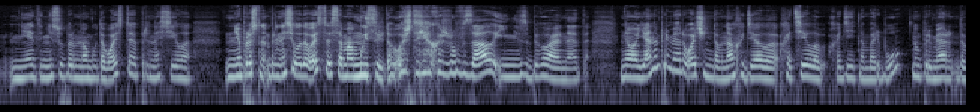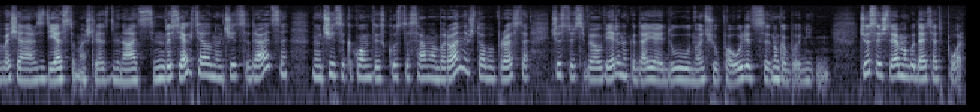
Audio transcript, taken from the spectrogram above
мне это не супер много удовольствия приносило. Мне просто приносило удовольствие сама мысль того, что я хожу в зал и не забиваю на это. Но я, например, очень давно ходила, хотела ходить на борьбу, ну, например, да вообще, наверное, с детства, может, лет с 12. Ну, то есть я хотела научиться драться, научиться какому-то искусству самообороны, чтобы просто чувствовать себя уверенно, когда я иду ночью по улице, ну, как бы чувствовать, что я могу дать отпор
